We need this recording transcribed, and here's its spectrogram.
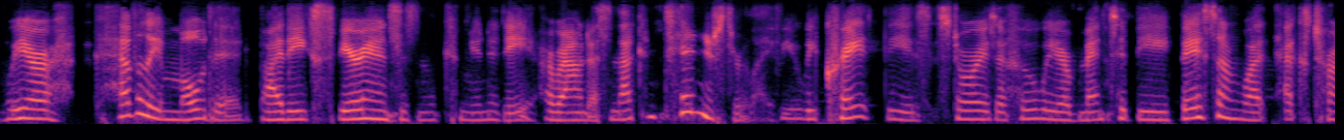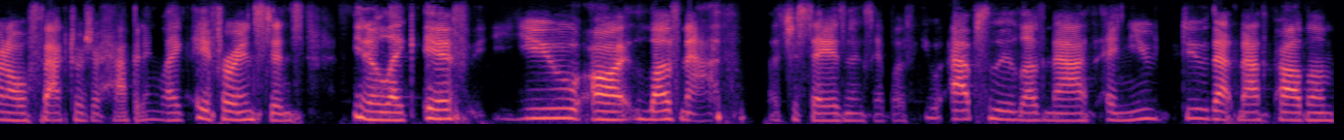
we are heavily molded by the experiences in the community around us and that continues through life. We create these stories of who we are meant to be based on what external factors are happening like if for instance, you know, like if you love math let's just say as an example if you absolutely love math and you do that math problem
